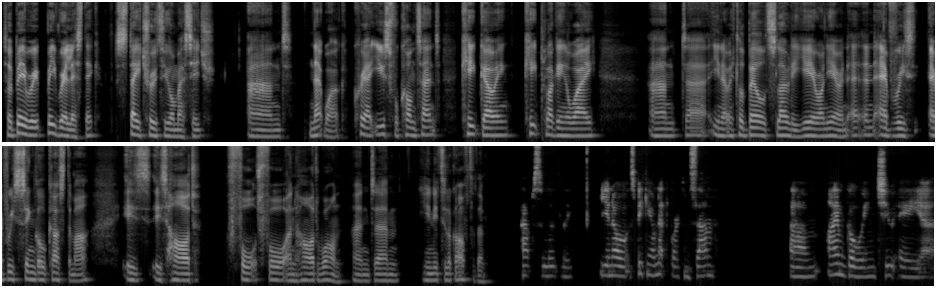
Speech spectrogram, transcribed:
So be re- be realistic, stay true to your message, and network. Create useful content. Keep going keep plugging away and uh, you know it'll build slowly year on year and and every every single customer is is hard fought for and hard won and um, you need to look after them. Absolutely. You know speaking of networking sam um, i'm going to a uh,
